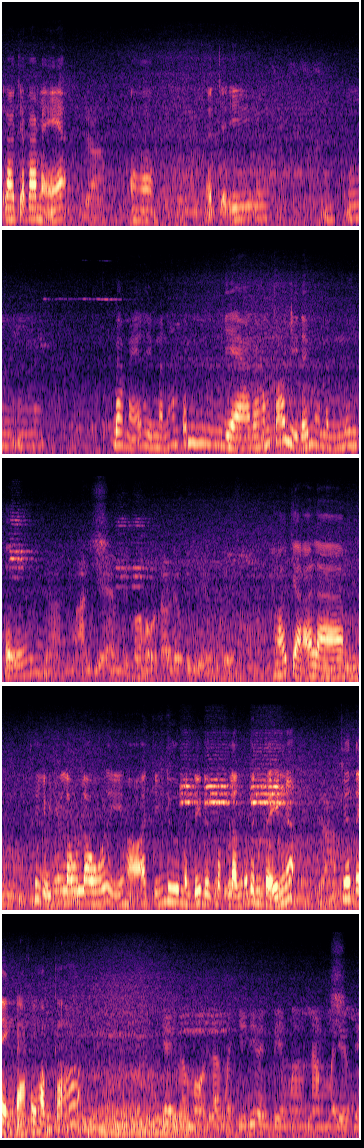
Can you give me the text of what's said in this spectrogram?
lo cho ba mẹ. Dạ. À, chị ừ, ba mẹ thì mình không có già rồi không có gì để mà mình nương tựa. Dạ nhưng mà anh chị em thì có hỗ trợ được cái gì không chị hỗ trợ là ví dụ như lâu lâu thì họ chỉ đưa mình đi được một lần ở bệnh viện á. Dạ. Chứ tiền bạc thì không có. Vậy mà một lần mà chị đi bệnh viện mà nằm mà điều trị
